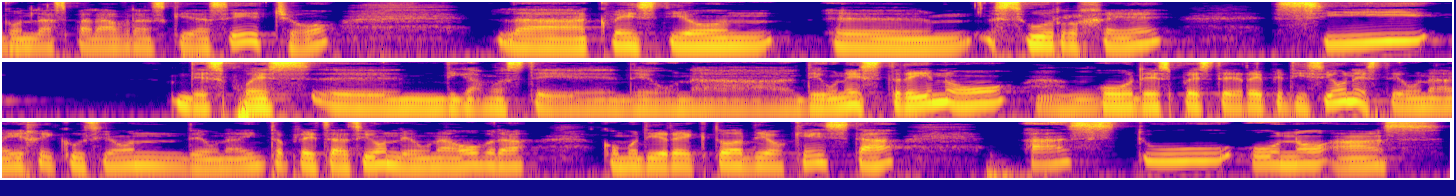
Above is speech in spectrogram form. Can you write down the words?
con las palabras que has hecho, la cuestión eh, surge si después, eh, digamos, de, una, de un estreno o después de repeticiones de una ejecución, de una interpretación de una obra como director de orquesta, ¿has tú o no has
